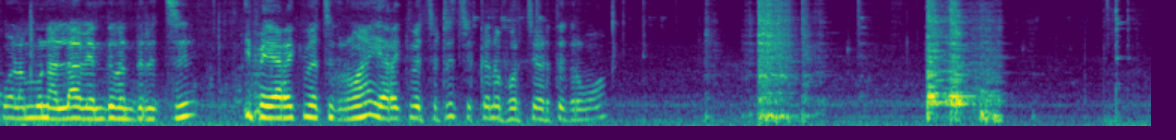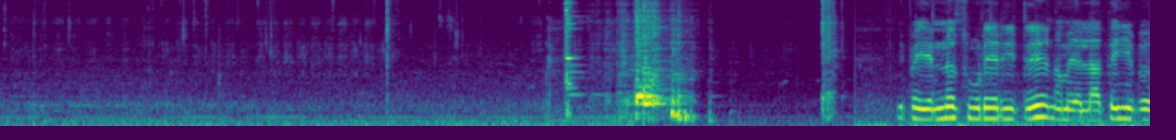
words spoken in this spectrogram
குழம்பு நல்லா வெந்து வந்துருச்சு. இப்போ இறக்கி வச்சுக்கிறோம். இறக்கி வச்சுட்டு சிக்கனை பொரித்து எடுத்துக்கிருவோம். இப்போ எண்ணெய் சூடேறிட்டு நம்ம எல்லாத்தையும் இப்போ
